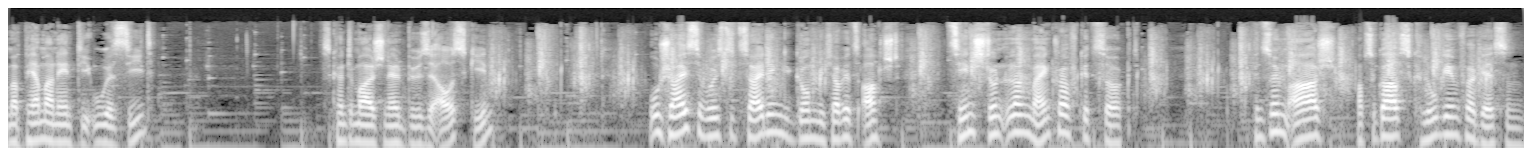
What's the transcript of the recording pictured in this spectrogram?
man permanent die Uhr sieht. Das könnte mal schnell böse ausgehen. Oh scheiße, wo ist die Zeit hingekommen? Ich habe jetzt 8, 10 Stunden lang Minecraft gezockt. Ich bin so im Arsch. Hab sogar aufs Klo gehen vergessen.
